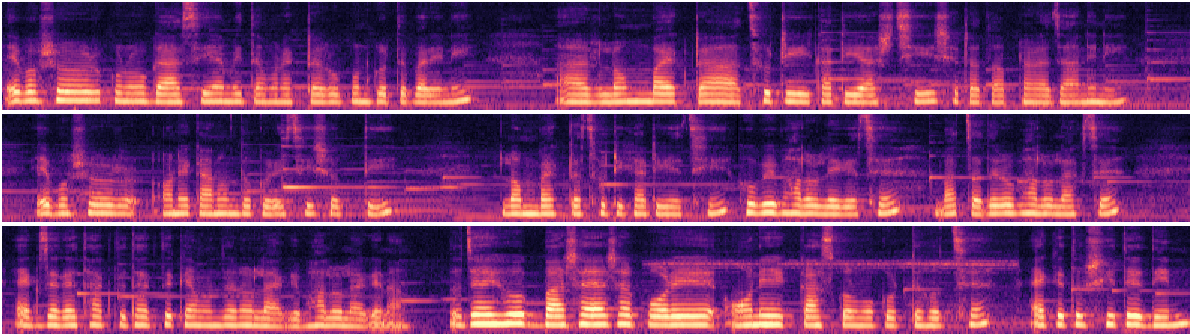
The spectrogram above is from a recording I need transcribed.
এবছর কোনো গাছই আমি তেমন একটা রোপণ করতে পারিনি। আর লম্বা একটা ছুটি কাটিয়ে আসছি, সেটা তো আপনারা জানেনই। এবছর অনেক আনন্দ করেছি, সত্যি। লম্বা একটা ছুটি কাটিয়েছি। খুবই ভালো লেগেছে, বাচ্চাদেরও ভালো লাগছে। এক জায়গায় থাকতে থাকতে কেমন যেন লাগে, ভালো লাগে না। তো যাই হোক, বাসায় আসার পরে অনেক কাজকর্ম করতে হচ্ছে। একে তো শীতের দিন,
